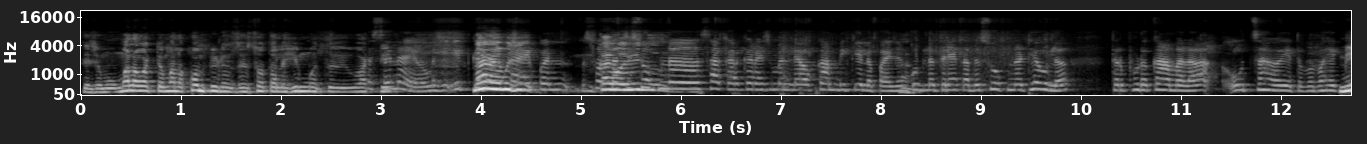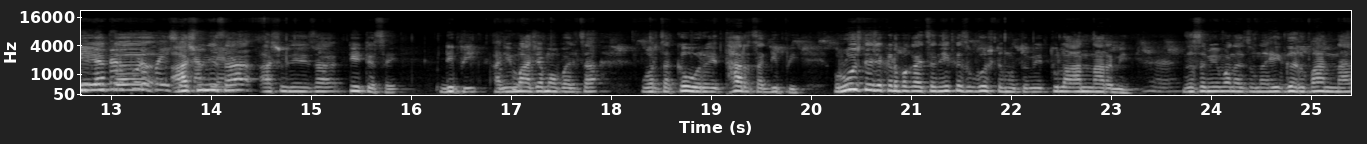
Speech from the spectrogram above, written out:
त्याच्यामुळे मला वाटतं मला कॉन्फिडन्स आहे स्वतःला हिंमत वाटते. तसं नाही हो, म्हणजे नाही, इतकं नाही, नाही म्हणजे काय, पण काय स्वतःचे होईल- स्वप्न साकार करायचे म्हणल्यावर काम बी केलं पाहिजे. कुठलं तरी एखादं स्वप्न ठेवलं तर पुढं कामाला उत्साह येतो बाबा. हे मी केलं एक तर पुढं पैसे येतात अश्विनीचा आपल्याला. अश्विनीचा टीटस आहे. डीपी आणि हो. माझ्या मोबाईलचा वरचा कवर आहे थारचा डीपी रोज त्याच्याकडे बघायचं आणि एकच गोष्ट म्हणतो मी तुला आणणार मी. जसं मी म्हणायचो ना हे घर बांधणार.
